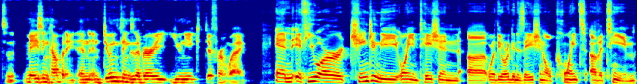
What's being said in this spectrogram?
it's an amazing company and, and doing things in a very unique, different way. And if you are changing the orientation uh, or the organizational point of a team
